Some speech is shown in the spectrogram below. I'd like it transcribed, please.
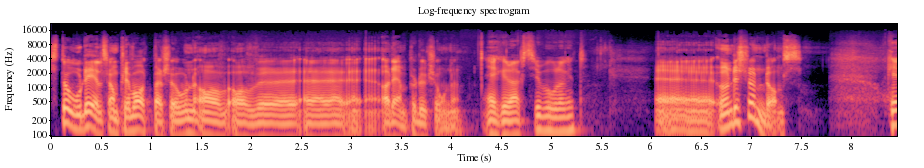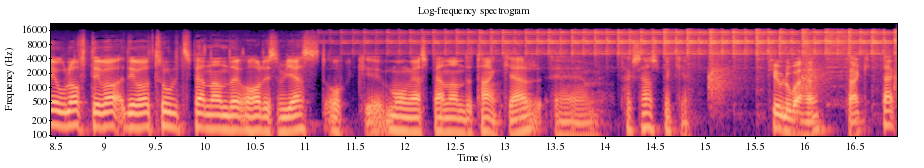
stor del som privatperson av, av, eh, av den produktionen. Äger du aktier i bolaget? understundom. Okej Olof, det var, det var otroligt spännande att ha dig som gäst och många spännande tankar. tack så hemskt mycket. Kul att vara här. Tack. Tack.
